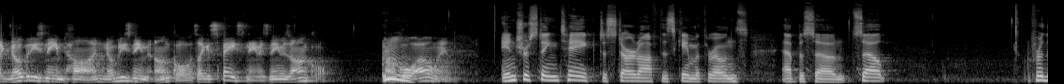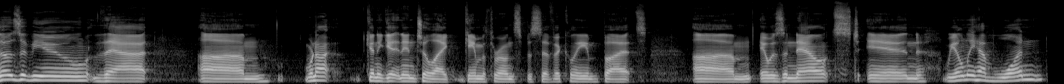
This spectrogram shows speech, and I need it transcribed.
Like nobody's named Han. Nobody's named Uncle. It's like a space name. His name is Uncle. Uncle Owen. Interesting take to start off this Game of Thrones episode. So, for those of you that um, we're not going to get into like Game of Thrones specifically, but um, it was announced in. We only have one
